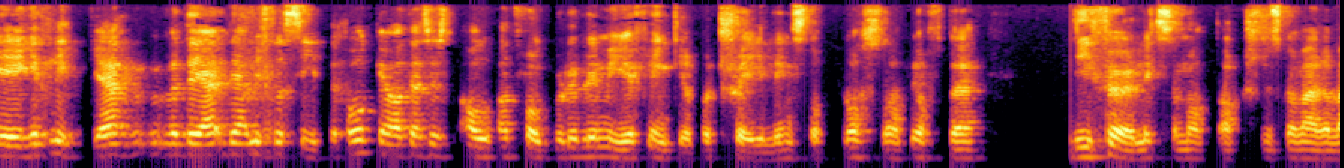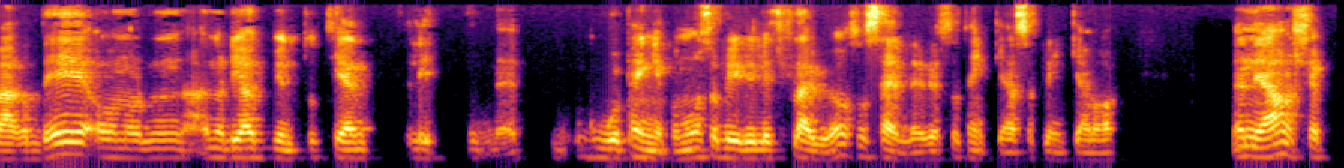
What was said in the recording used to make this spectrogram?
Egentlig ikke. Men det jeg, det jeg, har lyst til å si til folk, er at jeg syns at folk burde bli mye flinkere på trailing stop loss. Og at vi ofte de føler liksom at aksjen skal være verdt det, og når, den, når, de har begynt å tjene litt gode penger på noe, så blir de litt flaue, og så selger de, så tenker jeg så flink jeg var. Men jeg har kjøpt,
